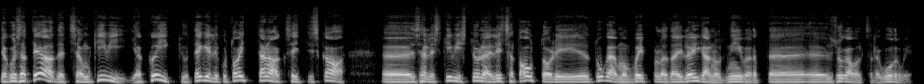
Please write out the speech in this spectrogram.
ja kui sa tead, et see on kivi ja kõik ju tegelikult Ott Tänak sõitis ka öö, sellest kivist üle, lihtsalt auto oli tugevam, võib-olla ta ei lõiganud niivõrd öö, sügavalt seda kurvi,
